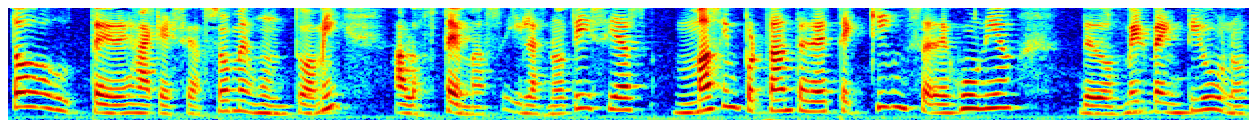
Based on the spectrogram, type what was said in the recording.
todos ustedes a que se asomen junto a mí a los temas y las noticias más importantes de este 15 de junio de 2021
